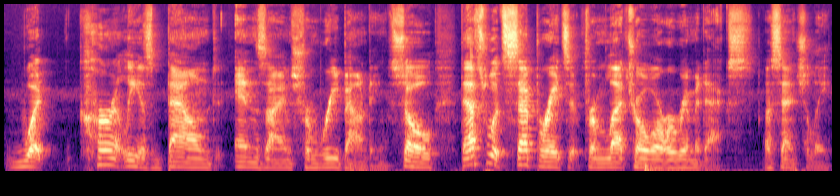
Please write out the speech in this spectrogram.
what currently is bound enzymes from rebounding. So that's what separates it from Letro or Arimidex, essentially.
